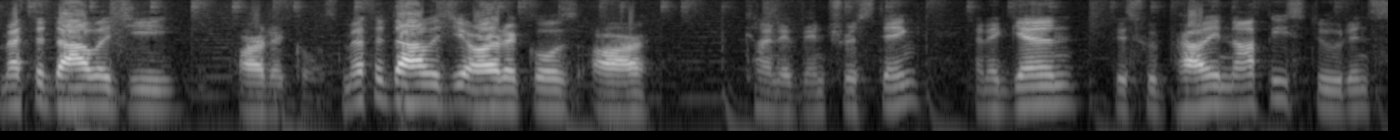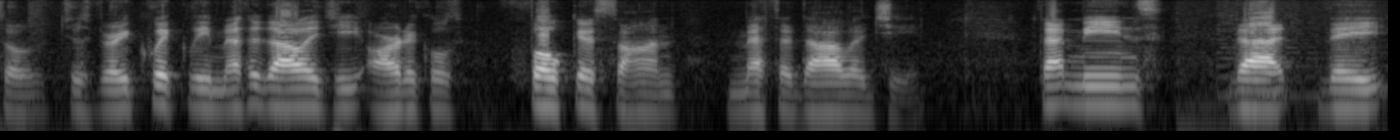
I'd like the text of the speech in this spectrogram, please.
Methodology articles. Methodology articles are kind of interesting. And again, this would probably not be students, so just very quickly, methodology articles focus on methodology. That means that they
